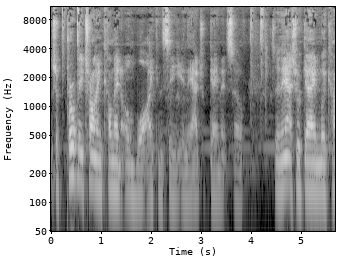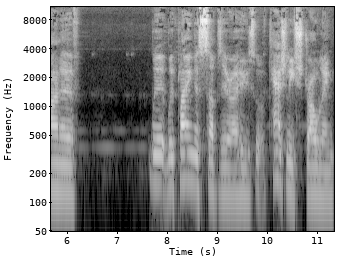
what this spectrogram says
I should probably try and comment on what I can see in the actual game itself. So, in the actual game, we're kind of. We're, we're playing as Sub Zero who's sort of casually strolling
